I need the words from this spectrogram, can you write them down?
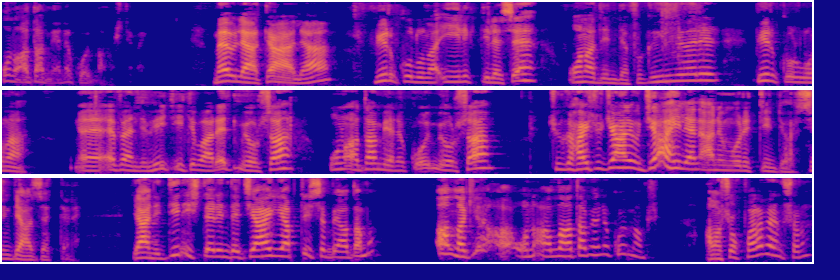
Onu adam yerine koymamış demek. Mevla Teala bir kuluna iyilik dilese ona dinde fıkıh ilmi verir. Bir kuluna e, efendim hiç itibar etmiyorsa onu adam yerine koymuyorsa çünkü haysu cahil cahilen anu murittin diyor Sindi Hazretleri. Yani din işlerinde cahil yaptıysa bir adamı anla ki onu Allah adam yerine koymamış. Ama çok para vermiş ona.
